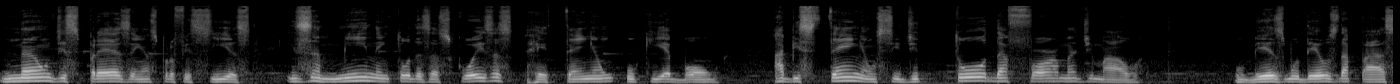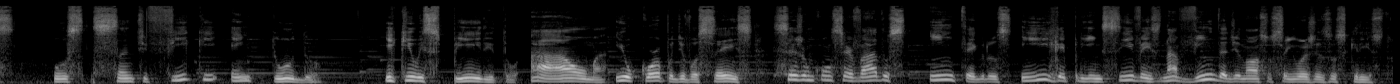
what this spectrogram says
não desprezem as profecias, examinem todas as coisas, retenham o que é bom, abstenham-se de toda forma de mal. O mesmo Deus da paz os santifique em tudo e que o espírito, a alma e o corpo de vocês sejam conservados íntegros e irrepreensíveis na vinda de nosso Senhor Jesus Cristo.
